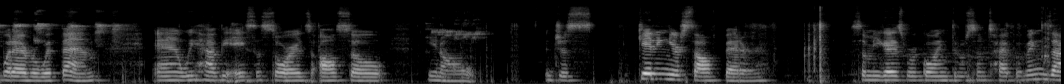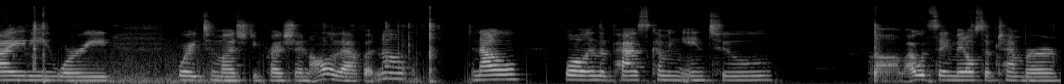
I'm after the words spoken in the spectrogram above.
Whatever with them. And we have the Ace of Swords also, you know, just getting yourself better, some of you guys were going through some type of anxiety, worried, worried too much, depression, all of that. But no, now, well, in the past, coming into, um, I would say middle September,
